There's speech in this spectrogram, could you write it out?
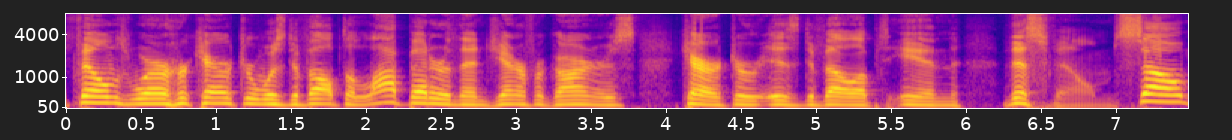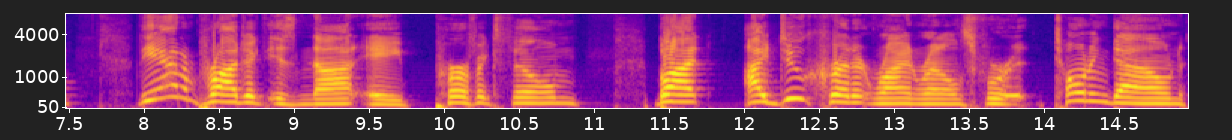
films where her character was developed a lot better than Jennifer Garner's character is developed in this film. So, The Adam Project is not a perfect film, but I do credit Ryan Reynolds for toning down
